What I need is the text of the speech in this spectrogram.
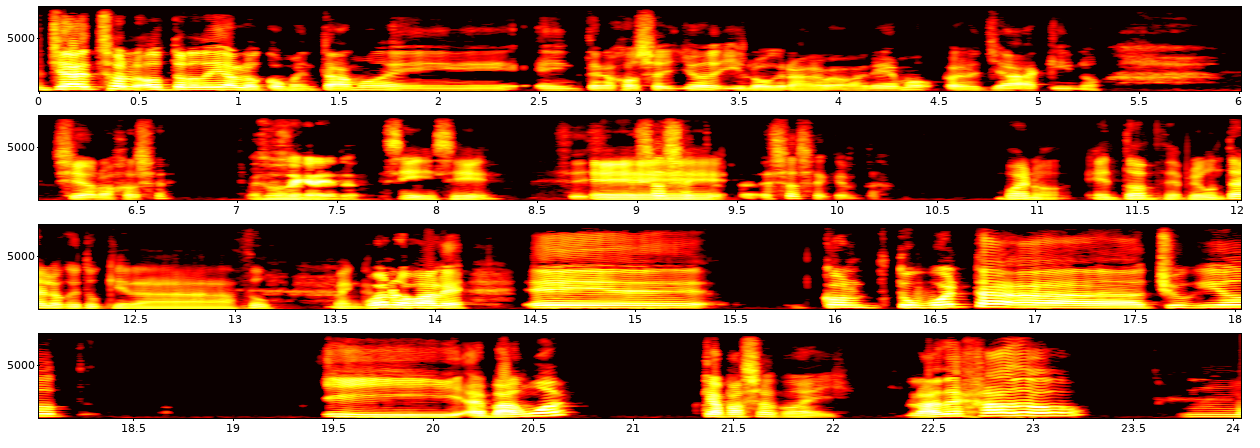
ya esto el otro día lo comentamos en- entre José y yo y lo grabaremos, pero ya aquí no. ¿Sí o no, José? Eso es secreto. Sí, sí. Sí, sí, eso es Eh, secreto. Eso es secreto. Bueno, entonces, pregúntale lo que tú quieras, Zu. Venga. Bueno, vale. Eh, con tu vuelta a Yu-Gi-Oh! y a Vanguard, ¿qué ha pasado con ella? ¿Lo has dejado? Mm,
